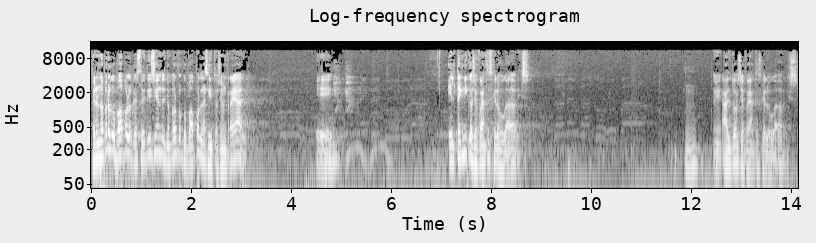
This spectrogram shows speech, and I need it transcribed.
Pero no preocupado por lo que estoy diciendo y no preocupado por la situación real. Eh, el técnico se fue antes que los jugadores. Eh, Aldo se fue antes que los jugadores.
